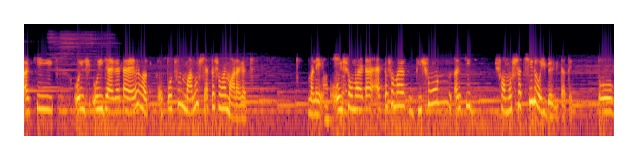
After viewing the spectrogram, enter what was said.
আর কি ওই ওই জায়গাটায় প্রচুর মানুষ একটা সময় মারা গেছে। মানে আচ্ছা। ওই সময়টা একটা সময় ভীষণ আর কি সমস্যা ছিল ওই বেরিটাতে তো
